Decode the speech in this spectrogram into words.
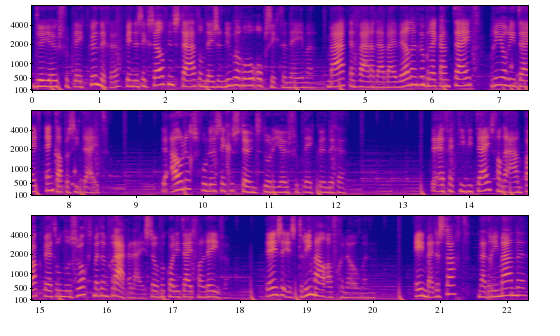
De jeugdverpleegkundigen vinden zichzelf in staat om deze nieuwe rol op zich te nemen, maar ervaren daarbij wel een gebrek aan tijd, prioriteit en capaciteit. De ouders voelen zich gesteund door de jeugdverpleegkundigen. De effectiviteit van de aanpak werd onderzocht met een vragenlijst over kwaliteit van leven. Deze is drie maal afgenomen. Eén bij de start, na drie maanden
